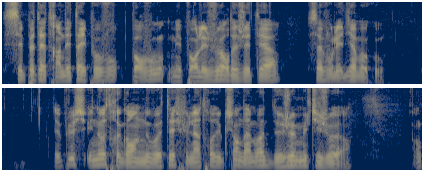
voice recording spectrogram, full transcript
C'est peut-être un détail pour vous, mais pour les joueurs de GTA, ça voulait dire beaucoup. De plus, une autre grande nouveauté fut l'introduction d'un mode de jeu multijoueur. On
